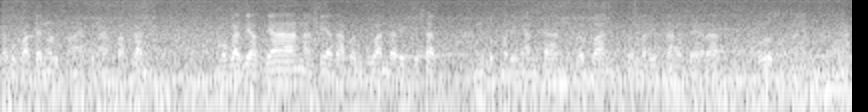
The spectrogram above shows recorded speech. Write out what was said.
Kabupaten Hulu Sungai Tengah. Bahkan semoga saja nanti ada bantuan dari pusat untuk meringankan beban pemerintah daerah Hulu Sungai Tengah.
